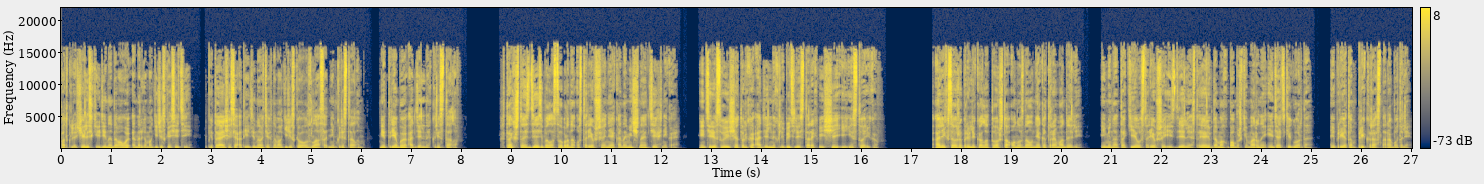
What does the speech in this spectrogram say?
подключились к единой домовой энергомагической сети, питающейся от единого техномагического узла с одним кристаллом, не требуя отдельных кристаллов. Так что здесь была собрана устаревшая неэкономичная техника, интересующая только отдельных любителей старых вещей и историков. Алекса уже привлекало то, что он узнал некоторые модели. Именно такие устаревшие изделия стояли в домах бабушки Марны и дядьки Горда, и при этом прекрасно работали.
